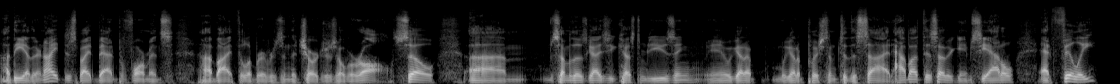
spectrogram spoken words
uh, the other night, despite bad performance uh, by Philip Rivers and the Chargers overall. So. Um, some of those guys you're accustomed to using, you know, we got to we got to push them to the side. How about this other game, Seattle at Philly?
